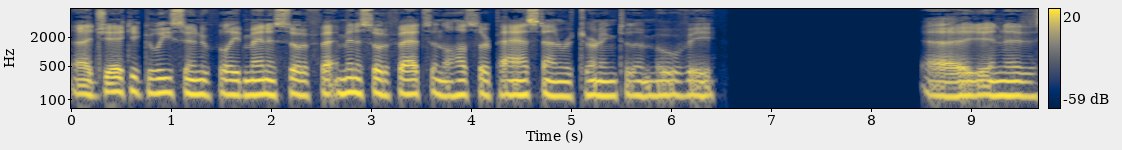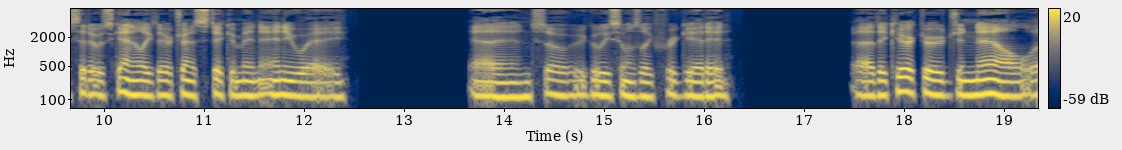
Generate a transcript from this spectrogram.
Uh, Jackie Gleason, who played Minnesota Fat, Minnesota Fats in The Hustler, passed on returning to the movie. Uh, and they said it was kind of like they were trying to stick him in anyway. And so Gleason was like, forget it. Uh, the character Janelle,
